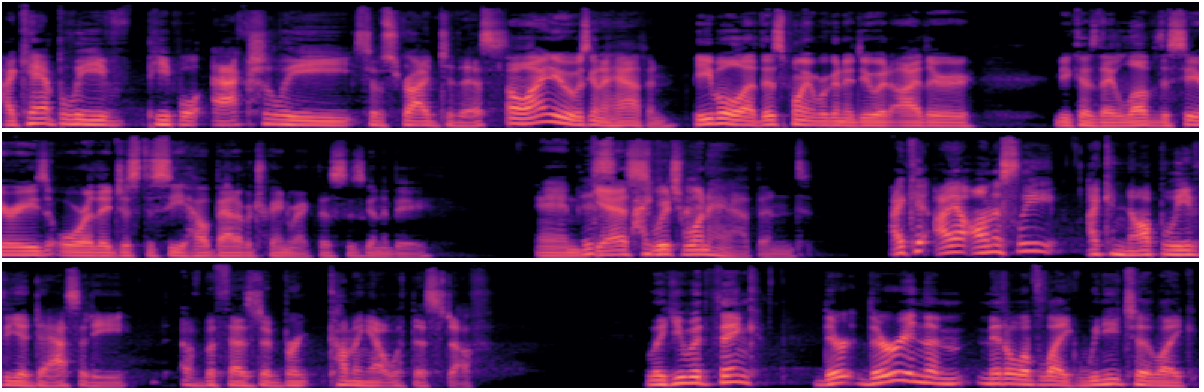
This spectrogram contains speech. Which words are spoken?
I can't believe people actually subscribed to this. Oh, I knew it was going to happen. People at this point were going to do it either because they love the series or they just to see how bad of a train wreck this is going to be. And This- guess I- which one happened? I can, I honestly, I cannot believe the audacity of Bethesda bring, coming out with this stuff. Like you would think they're they're in the middle of like we need to like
